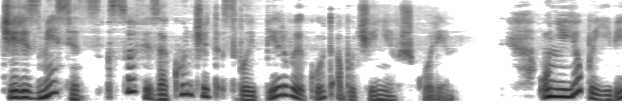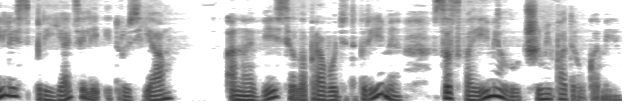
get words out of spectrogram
Через месяц Софи закончит свой первый год обучения в школе. У нее появились приятели и друзья. Она весело проводит время со своими лучшими подругами.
